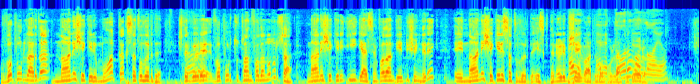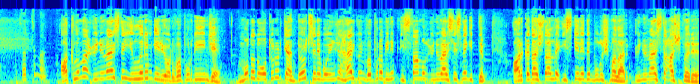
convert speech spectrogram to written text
vapurlarda nane şekeri muhakkak satılırdı. İşte böyle vapur tutan falan olursa nane şekeri iyi gelsin falan diye düşünülerek e, nane şekeri satılırdı eskiden. Öyle bir şey Evet, vardı evet, vapurlarda. Doğru, mu? Aklıma üniversite yıllarım geliyor vapur deyince. Modada otururken 4 sene boyunca her gün vapura binip İstanbul Üniversitesi'ne gittim. Arkadaşlarla iskelede buluşmalar, üniversite aşkları,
